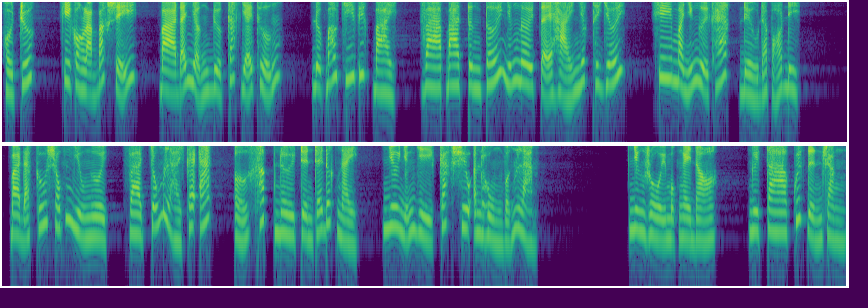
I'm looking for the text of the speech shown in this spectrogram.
Hồi trước, khi còn làm bác sĩ, bà đã nhận được các giải thưởng, được báo chí viết bài và bà từng tới những nơi tệ hại nhất thế giới khi mà những người khác đều đã bỏ đi. Bà đã cứu sống nhiều người và chống lại cái ác ở khắp nơi trên trái đất này như những gì các siêu anh hùng vẫn làm. Nhưng rồi một ngày nọ, người ta quyết định rằng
